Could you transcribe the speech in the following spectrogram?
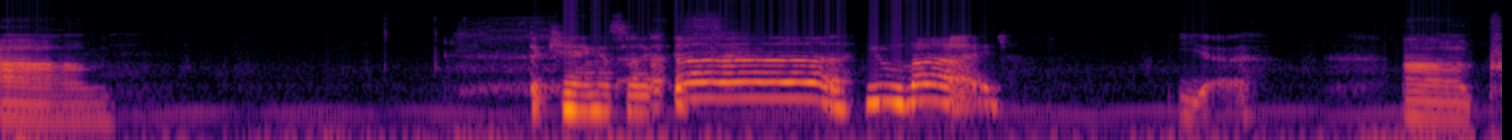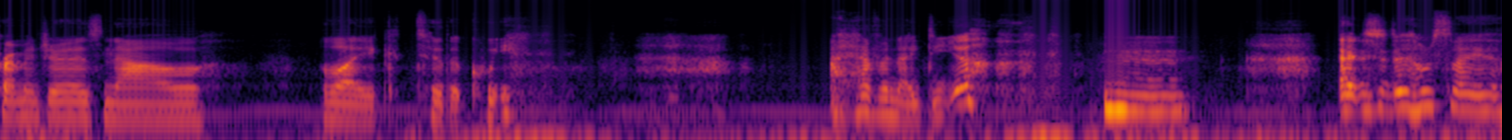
Um the king is like, Uh, ah, you lied. yeah. Uh Preminger is now like to the queen. I have an idea. Hmm. I just, I'm just like,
